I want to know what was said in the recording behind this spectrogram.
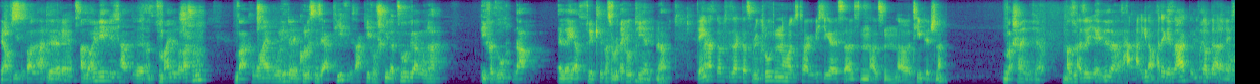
Ja, auf jeden Fall hatte, also angeblich hatte, also zu meiner Überraschung, war Kawhi wohl hinter den Kulissen sehr aktiv, ist aktiv auf Spieler zugegangen und hat die versucht nach LA, also zu den Clippers Zu rekrutieren. Ne? Dame hat, glaube ich, gesagt, dass Recruiten heutzutage wichtiger ist als ein, als ein äh, Teampitch, ne? Wahrscheinlich, ja. Also, also Dave Lillard ha, ha, genau, hat er gesagt und ich glaube, da hat er recht.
